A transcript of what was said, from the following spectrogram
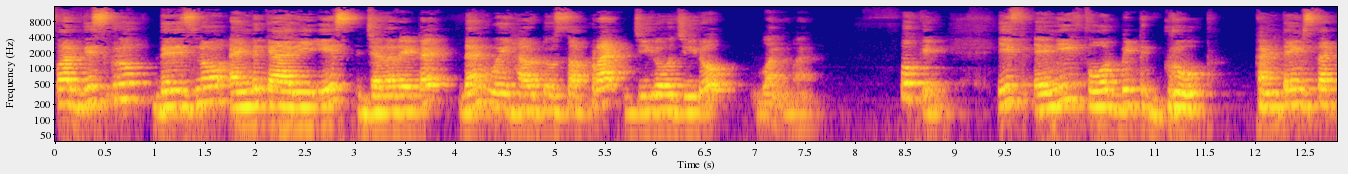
For this group, there is no end carry is generated. Then we have to subtract 0, 0, 1, 1. Okay. If any 4-bit group contains the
